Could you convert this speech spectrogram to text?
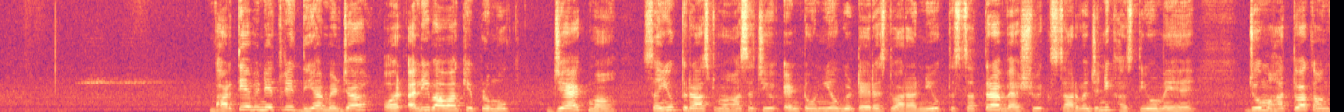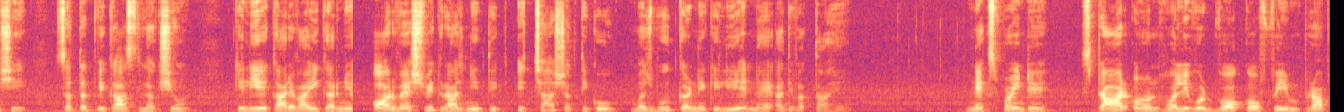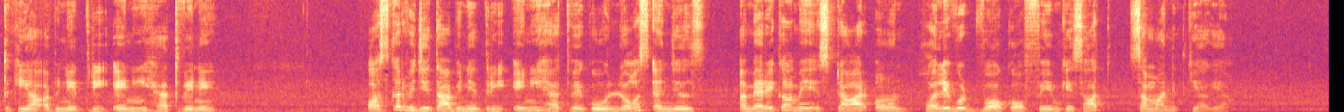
भारतीय अभिनेत्री दिया मिर्ज़ा और अली बाबा के प्रमुख जैक मा संयुक्त राष्ट्र महासचिव एंटोनियो गुटेरेस द्वारा नियुक्त सत्रह वैश्विक सार्वजनिक हस्तियों में हैं, जो महत्वाकांक्षी सतत विकास लक्ष्यों के लिए कार्रवाई करने और वैश्विक राजनीतिक इच्छा शक्ति को मज़बूत करने के लिए नए अधिवक्ता हैं। नेक्स्ट पॉइंट है, star on Hollywood walk of fame प्राप्त किया अभिनेत्री एनी हैथवे ने। ऑस्कर विजेता अभिनेत्री एनी हैथवे को लॉस एंजल्स अमेरिका में star on Hollywood walk of fame के साथ सम्मानित किया गया।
